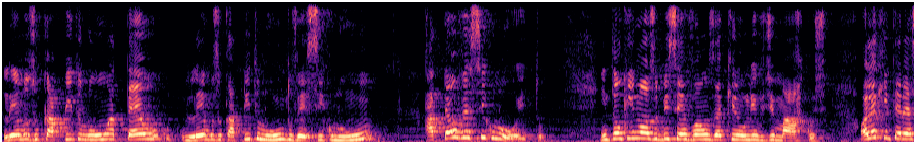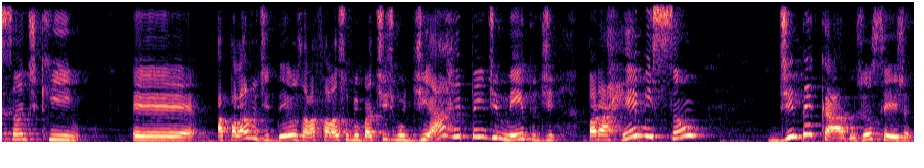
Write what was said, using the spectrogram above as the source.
Lemos o capítulo 1 até o lemos o capítulo 1 do versículo 1 até o versículo 8. Então, o que nós observamos aqui no livro de Marcos? Olha que interessante que é, a palavra de Deus ela fala sobre o batismo de arrependimento, de para remissão de pecados. Ou seja,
